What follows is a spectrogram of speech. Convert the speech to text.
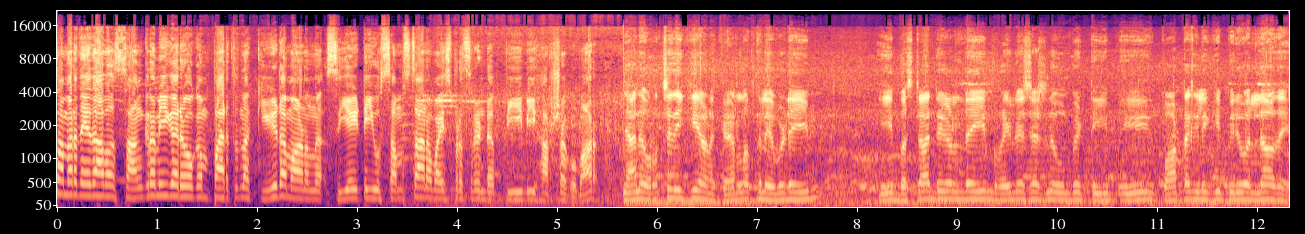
സമര നേതാവ് സാംക്രമിക രോഗം പരത്തുന്ന കീടമാണെന്ന് സി ഐ ടി യു സംസ്ഥാന vice president P B Harshakumar. ഞാൻ ഉറച്ചു നിൽക്കുകയാണ് കേരളത്തിൽ എവിടെയും ഈ ബസ് സ്റ്റാൻഡുകളുടെയും റെയിൽവേ സ്റ്റേഷന് മുമ്പിട്ട് ഈ ഈ പാട്ടകിലേക്ക് പിരിവല്ലാതെ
